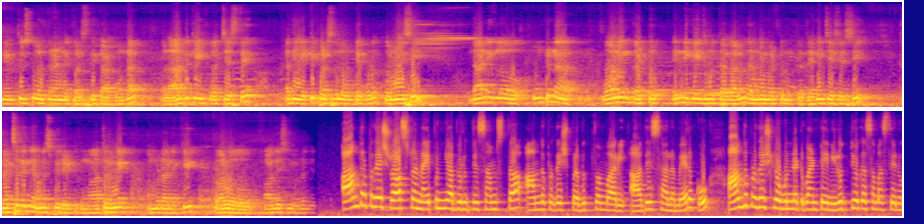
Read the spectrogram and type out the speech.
నేను తీసుకువెళ్తున్నాను పరిస్థితి కాకుండా వాళ్ళ ఆర్థిక వచ్చేస్తే అది ఎట్టి పరిస్థితుల్లో ఉంటే కూడా కొనేసి దానిలో ఉంటున్న వాల్యూమ్ కట్టు ఎన్ని కేజీలు తగాలో దాన్ని మట్టు తగ్గించేసేసి ఖచ్చితంగా ఎంఎస్పీ రేటుకు మాత్రమే అమ్మడానికి వాళ్ళు ఆదేశం ఇవ్వడం ఆంధ్రప్రదేశ్ రాష్ట్ర నైపుణ్యాభివృద్ధి సంస్థ ఆంధ్రప్రదేశ్ ప్రభుత్వం వారి ఆదేశాల మేరకు ఆంధ్రప్రదేశ్లో ఉన్నటువంటి నిరుద్యోగ సమస్యను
